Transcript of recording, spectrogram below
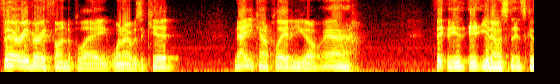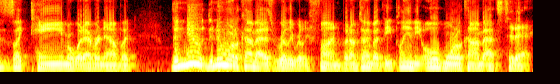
Very very fun to play when I was a kid. Now you kind of play it and you go, eh. It, it, it- you know, it's it's because it's like tame or whatever now. But the new the new Mortal Kombat is really really fun. But I'm talking about the playing the old Mortal Kombat's today.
